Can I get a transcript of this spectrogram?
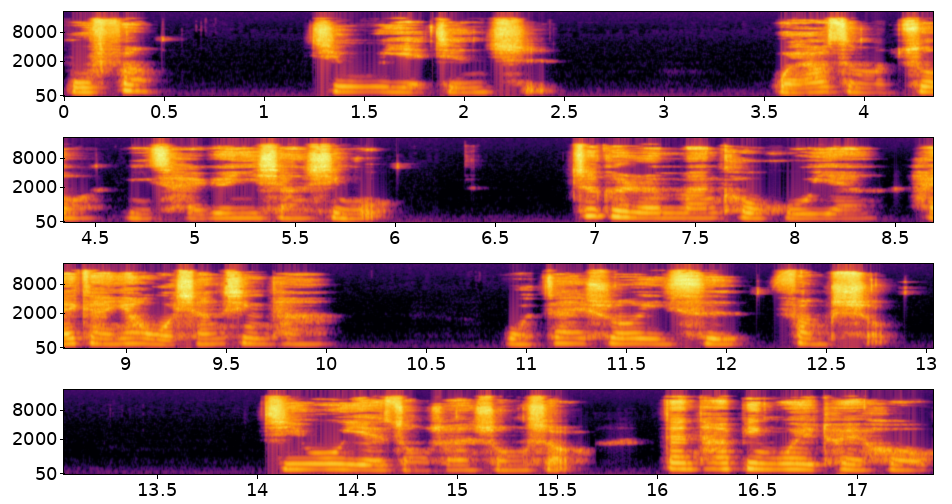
不放！姬物也坚持。我要怎么做，你才愿意相信我？这个人满口胡言，还敢要我相信他？我再说一次：放手！姬物也总算松手。但他并未退后，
